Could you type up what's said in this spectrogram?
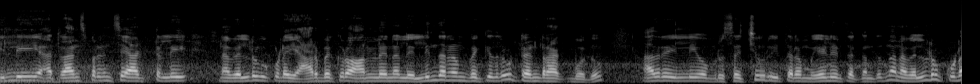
ಇಲ್ಲಿ ಆ ಟ್ರಾನ್ಸ್ಪರೆನ್ಸಿ ಆ್ಯಕ್ಟಲ್ಲಿ ನಾವೆಲ್ಲರಿಗೂ ಕೂಡ ಯಾರು ಬೇಕಾದ್ರೂ ಆನ್ಲೈನಲ್ಲಿ ಎಲ್ಲಿಂದ ನಮ್ಗೆ ಬೇಕಿದ್ರೂ ಟೆಂಡರ್ ಹಾಕ್ಬೋದು. ಆದರೆ ಇಲ್ಲಿ ಒಬ್ಬರು ಸಚಿವರು ಈ ಥರ ಹೇಳಿರ್ತಕ್ಕಂಥದ್ದು ನಾವೆಲ್ಲರೂ ಕೂಡ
